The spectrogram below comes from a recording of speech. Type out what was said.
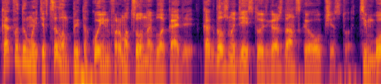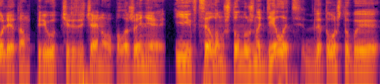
Как вы думаете, в целом при такой информационной блокаде, как должно действовать гражданское общество? Тем более там период чрезвычайного положения. И в целом, что нужно делать для того, чтобы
